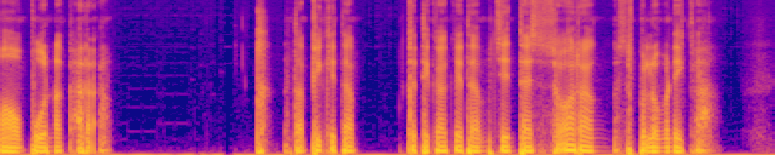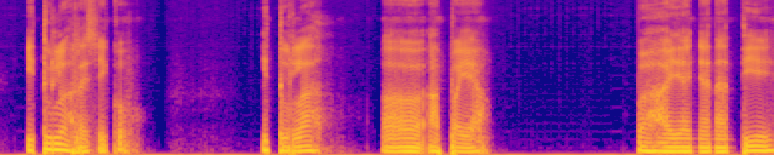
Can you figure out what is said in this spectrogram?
maupun negara. Tapi kita ketika kita mencintai seseorang sebelum menikah, itulah resiko. Itulah uh, apa ya bahayanya nanti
